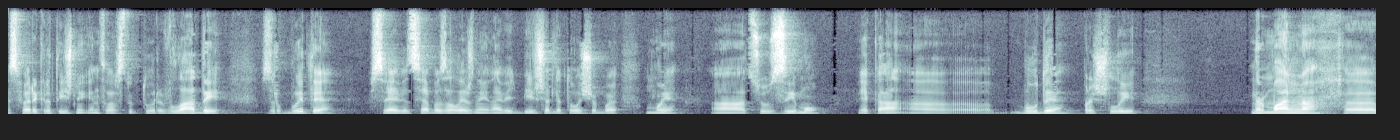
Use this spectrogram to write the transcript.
сфери критичної інфраструктури, влади зробити все від себе залежне і навіть більше для того, щоб ми е, цю зиму, яка е, буде, пройшли нормально, е,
